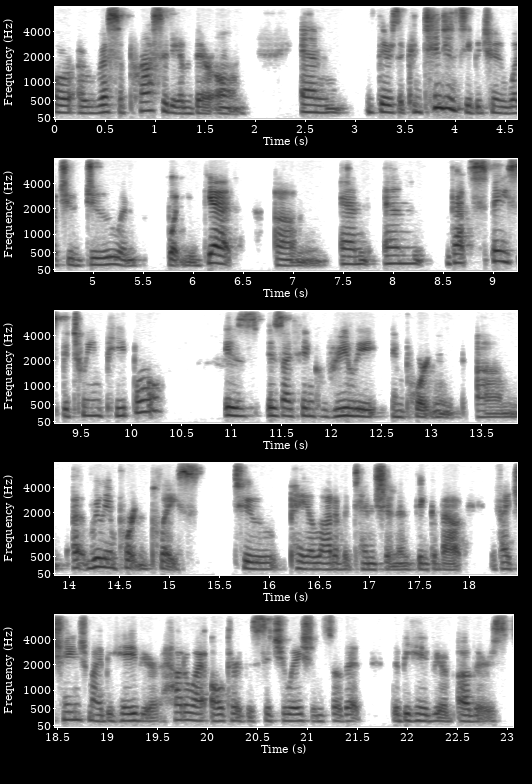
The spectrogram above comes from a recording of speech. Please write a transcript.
or a reciprocity of their own. And there's a contingency between what you do and what you get. Um, and and that space between people is is I think really important, um, a really important place to pay a lot of attention and think about if I change my behavior, how do I alter the situation so that the behavior of others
